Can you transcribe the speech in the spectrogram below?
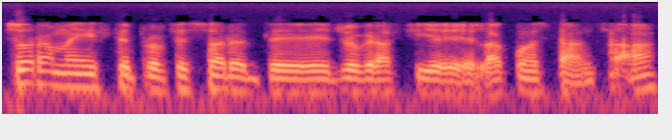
sora mea este profesoară de geografie la Constanța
